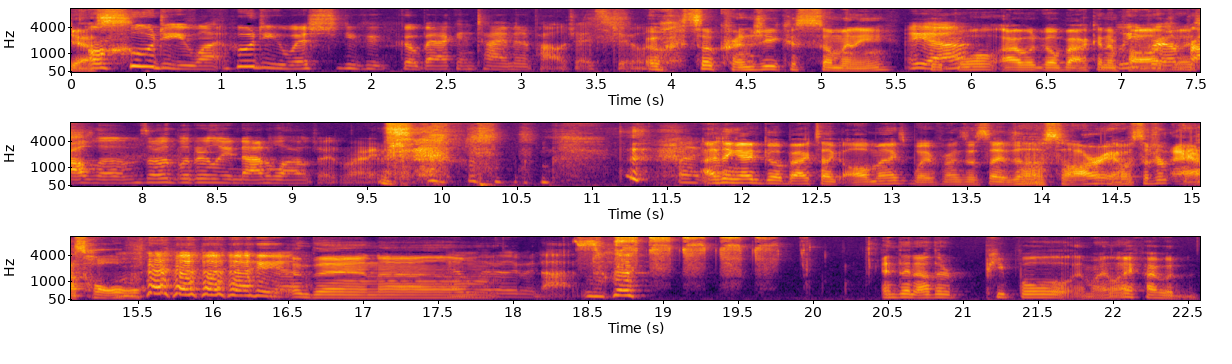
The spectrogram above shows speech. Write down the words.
Or who do you want? Who do you wish you could go back in time and apologize to? Oh, it's so cringy because so many Yeah. people. I would go back and apologize. Libra problems. I would literally not apologize, right? but, I think I'd go back to like all my ex boyfriends and say, "Oh, sorry, I was such an asshole." yeah, and then, I um, literally would not. and then other people in my life, I would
